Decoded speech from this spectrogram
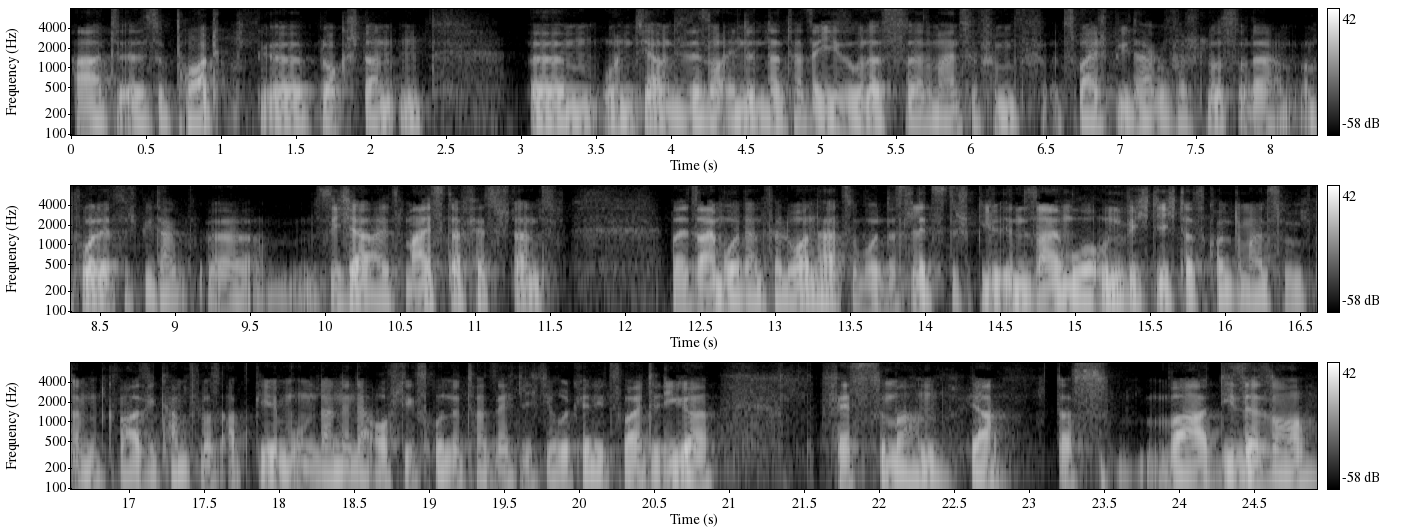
Art äh, Support-Block standen. Ähm, und ja, und die Saison endete dann tatsächlich so, dass also Mainz für fünf, zwei Spieltage vor Schluss oder am vorletzten Spieltag äh, sicher als Meister feststand, weil Salmrohr dann verloren hat. So wurde das letzte Spiel in Salmrohr unwichtig. Das konnte Mainz 5 dann quasi kampflos abgeben, um dann in der Aufstiegsrunde tatsächlich die Rückkehr in die zweite Liga festzumachen. Ja, das war die Saison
